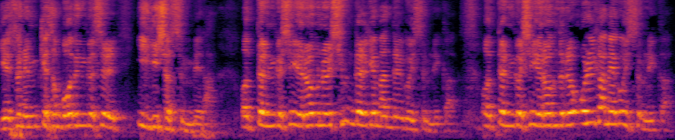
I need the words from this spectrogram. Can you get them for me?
예수님께서 모든 것을 이기셨습니다. 어떤 것이 여러분을 힘들게 만들고 있습니까? 어떤 것이 여러분들을 올가매고 있습니까?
